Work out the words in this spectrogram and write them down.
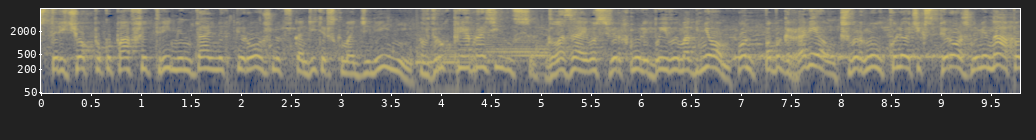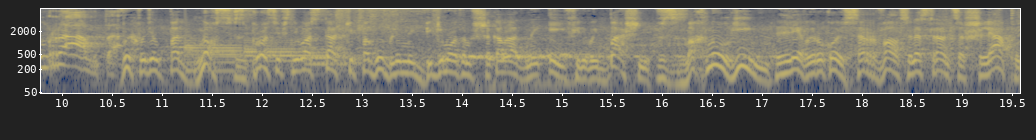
старичок, покупавший три миндальных пирожных в кондитерском отделении, вдруг преобразился. Глаза его сверкнули боевым огнем. Он побагровел, швырнул кулечек с пирожными на пол. Правда! Выхватил поднос, сбросив с него остатки погубленной бегемотом шоколадной Эйфелевой башни, взмахнул им, левой рукой сорвал с иностранца шляпу,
